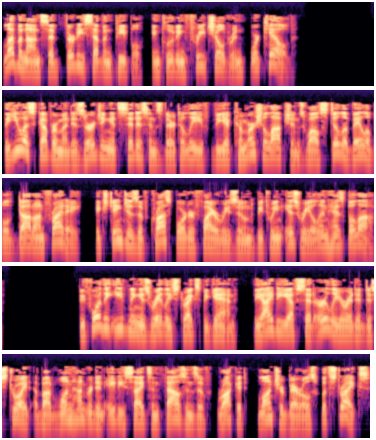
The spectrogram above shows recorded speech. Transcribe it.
Lebanon said 37 people, including three children, were killed. The U.S. government is urging its citizens there to leave via commercial options while still available. On Friday, exchanges of cross border fire resumed between Israel and Hezbollah. Before the evening Israeli strikes began, the IDF said earlier it had destroyed about 180 sites and thousands of rocket launcher barrels with strikes.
